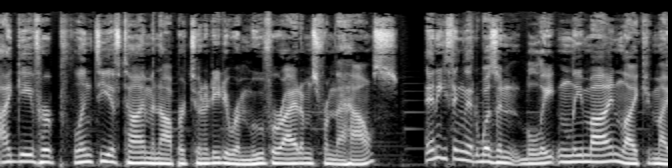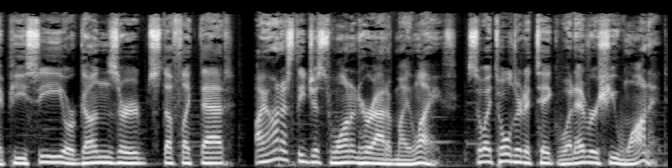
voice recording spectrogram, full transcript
I gave her plenty of time and opportunity to remove her items from the house. Anything that wasn't blatantly mine, like my PC or guns or stuff like that, I honestly just wanted her out of my life, so I told her to take whatever she wanted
